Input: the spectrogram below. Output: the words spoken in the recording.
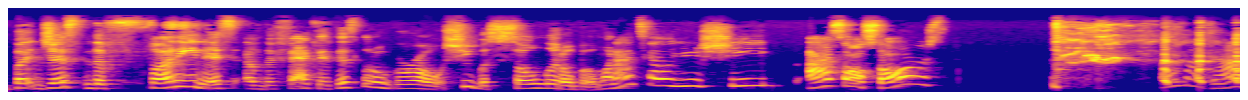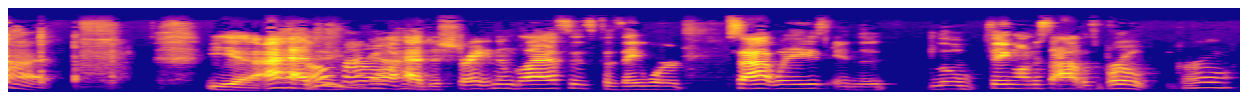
But just the funniness of the fact that this little girl, she was so little, but when I tell you she I saw stars. oh my god. Yeah, I had to, oh girl, God. I had to straighten them glasses because they were sideways and the little thing on the side was broke. Girl.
